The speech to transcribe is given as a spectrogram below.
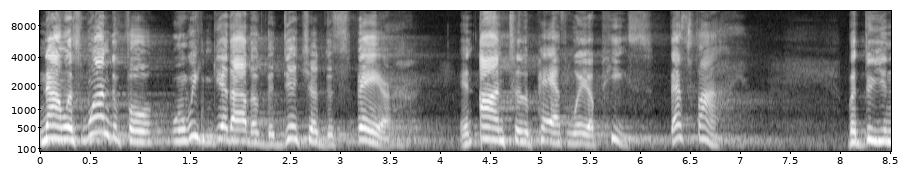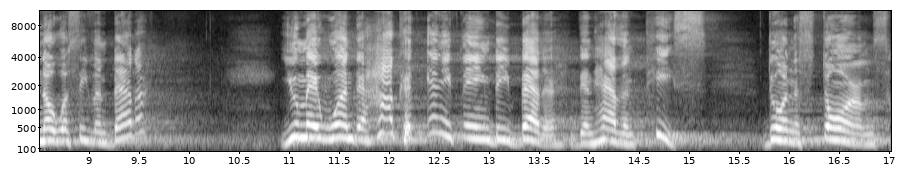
Now it's wonderful when we can get out of the ditch of despair and onto the pathway of peace. That's fine. But do you know what's even better? You may wonder how could anything be better than having peace during the storms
